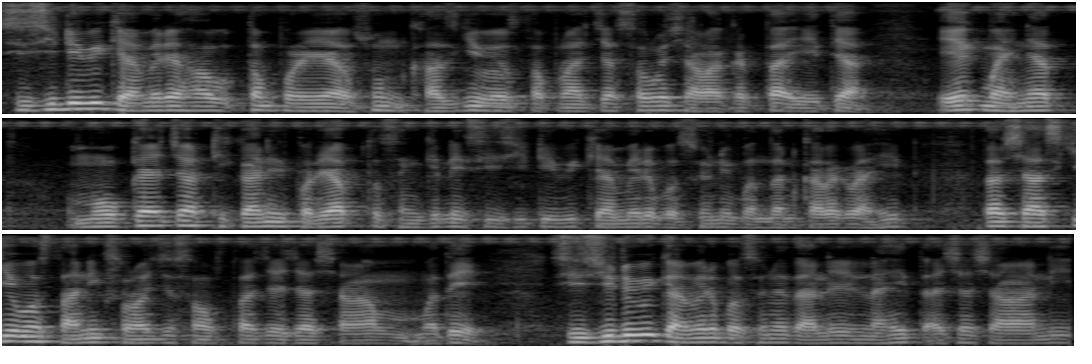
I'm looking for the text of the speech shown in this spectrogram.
सी सी टी व्ही कॅमेरे हा उत्तम पर्याय असून खाजगी व्यवस्थापनाच्या सर्व शाळाकरता येत्या एक महिन्यात मोक्याच्या ठिकाणी पर्याप्त संख्येने सी सी टी व्ही कॅमेरे बसविणे बंधनकारक राहील. तर शासकीय व स्थानिक स्वराज्य संस्थाच्या ज्या शाळांमध्ये सी सी टी व्ही कॅमेरे बसवण्यात आलेले नाहीत अशा शाळांनी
